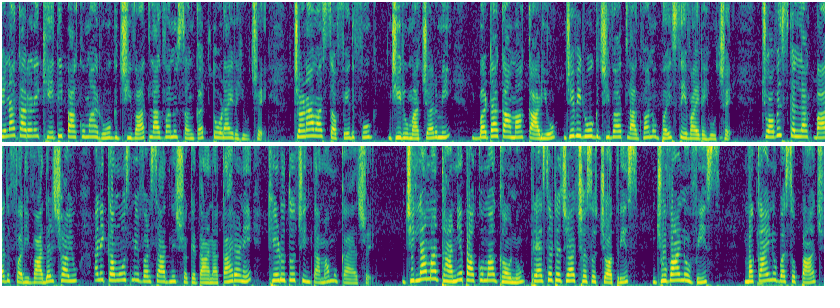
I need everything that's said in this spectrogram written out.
જેના કારણે ખેતી પાકોમાં રોગ જીવાત લાગવાનું સંકટ તોડાઈ રહ્યું છે. ચણામાં સફેદ ફૂગ, જીરુમાં ચરમી બટાકામાં કાળીઓ જેવી રોગ જીવાત લાગવાનો ભય સેવાઈ રહ્યો છે. ચોવીસ કલાક બાદ ફરી વાદળછાયું અને કમોસમી વરસાદની શક્યતાના કારણે ખેડૂતો ચિંતામાં મુકાયા છે. જિલ્લામાં ધાન્ય પાકોમાં ઘઉંનું ત્રેસઠ હજાર છસો ચોત્રીસ, જુવારનું વીસ, મકાઈનું બસો પાંચ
